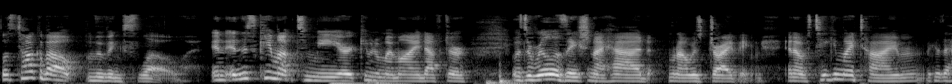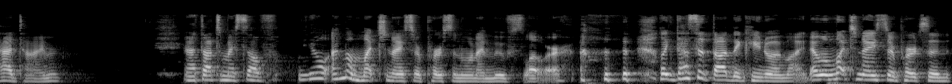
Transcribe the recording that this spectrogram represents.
let's talk about moving slow and and this came up to me or it came to my mind after it was a realization I had when I was driving and I was taking my time because I had time. And I thought to myself, you know, I'm a much nicer person when I move slower. like that's the thought that came to my mind. I'm a much nicer person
